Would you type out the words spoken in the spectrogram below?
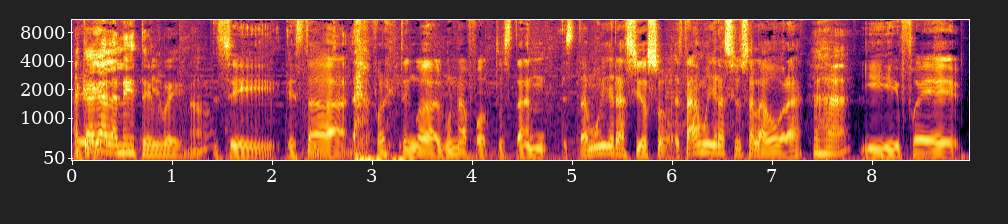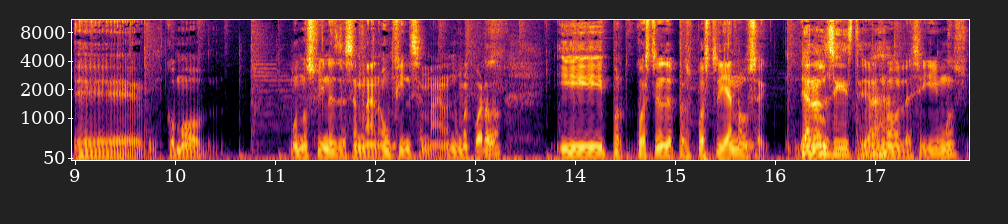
Acá eh, Galanete el güey, ¿no? Sí, estaba, por ahí tengo alguna foto, están, está muy gracioso, estaba muy graciosa la obra Ajá. y fue eh, como unos fines de semana, un fin de semana, no me acuerdo. Y por cuestiones de presupuesto ya no sé. Ya, no, le seguiste. Ya no le seguimos.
